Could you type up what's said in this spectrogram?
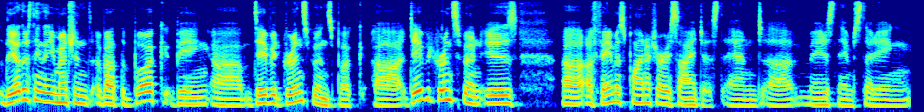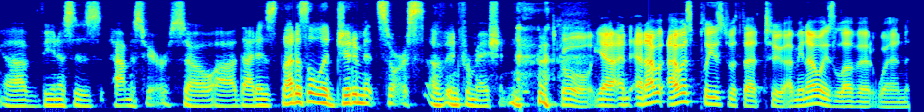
the other thing that you mentioned about the book being um, david grinspoon's book uh, david grinspoon is uh, a famous planetary scientist and uh, made his name studying uh, Venus's atmosphere. So uh, that is that is a legitimate source of information. cool, yeah, and and I, I was pleased with that too. I mean, I always love it when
